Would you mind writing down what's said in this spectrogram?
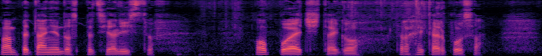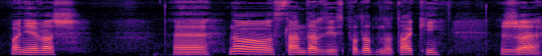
Mam pytanie do specjalistów o płeć tego trachykarpusa, ponieważ e, no standard jest podobno taki, że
